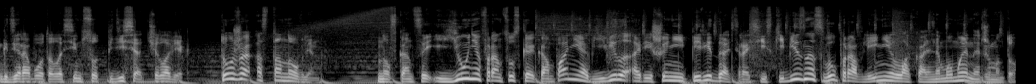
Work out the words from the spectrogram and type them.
где работало 750 человек, тоже остановлен. Но в конце июня французская компания объявила о решении передать российский бизнес в управление локальному менеджменту,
